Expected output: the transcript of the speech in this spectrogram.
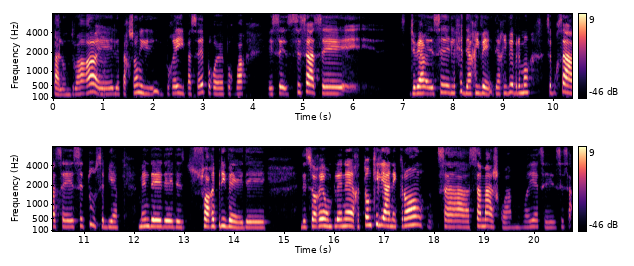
tel endroit et les personnes, ils, ils pourraient y passer pour, euh, pour voir. Et c'est, ça, c'est, c'est le fait d'arriver, d'arriver vraiment, c'est pour ça, c'est, c'est tout, c'est bien. Même des, des, des soirées privées, des, des soirées en plein air, tant qu'il y a un écran, ça, ça marche, quoi. Vous voyez, c'est, ça.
